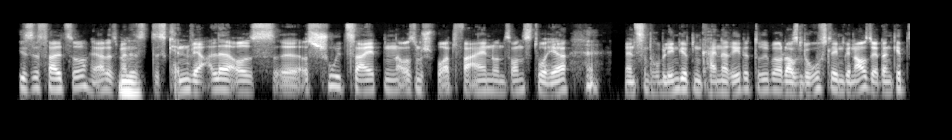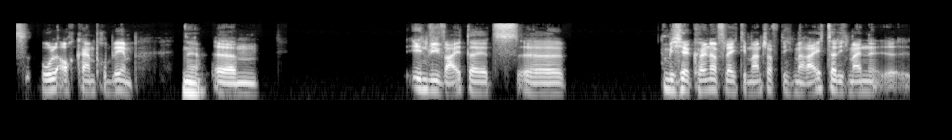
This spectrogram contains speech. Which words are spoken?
ist es halt so. Ja, das, mhm. das, das kennen wir alle aus, äh, aus Schulzeiten, aus dem Sportverein und sonst woher. Wenn es ein Problem gibt und keiner redet drüber oder aus dem Berufsleben genauso, ja, dann gibt es wohl auch kein Problem. Ja. Ähm, inwieweit da jetzt äh, Michael Kölner vielleicht die Mannschaft nicht mehr erreicht hat. Ich meine, äh,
